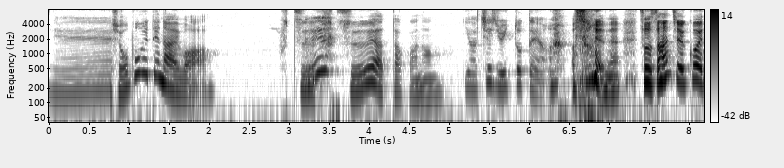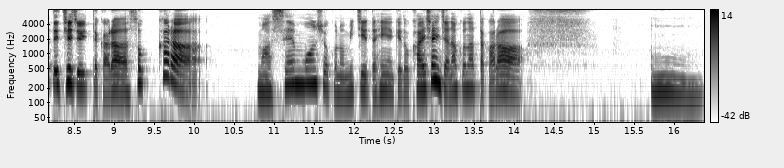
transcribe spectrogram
ねえ。私覚えてないわ。普通え？普通やったかな。いやチェジュ行っとったやん。あそうやね。そう30超えてチェジュ行ったからそっからまあ専門職の道言ったら変やけど会社員じゃなくなったからうん。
